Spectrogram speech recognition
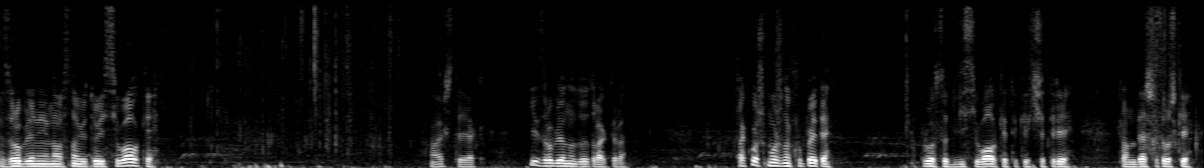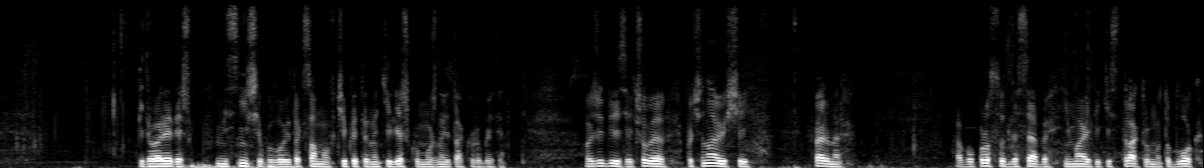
Зроблений на основі тої сівалки. Бачите як. І зроблено до трактора. Також можна купити просто дві сівалки, таких чи три, там де ще трошки підварити, щоб міцніше було, і так само вчепити на тілешку можна і так робити. Отже, дивіться, якщо ви починаючий фермер або просто для себе і маєте якийсь трактор, мотоблок,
